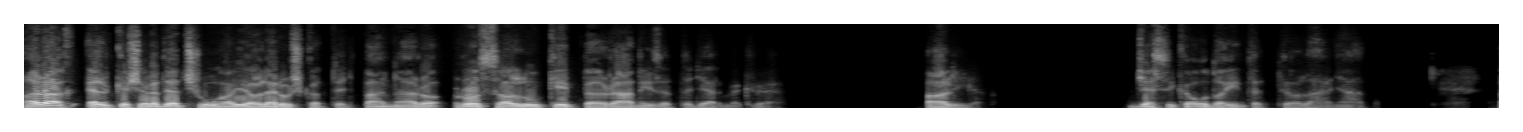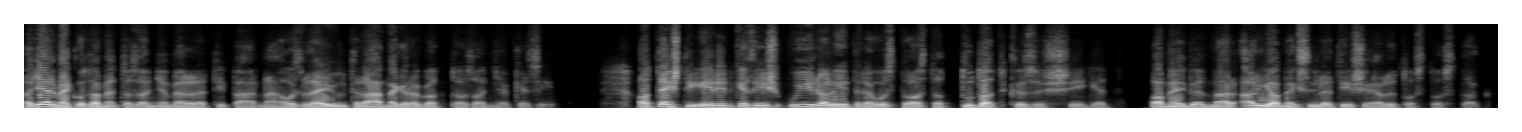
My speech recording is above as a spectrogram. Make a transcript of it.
Harach elkeseredett sóhajjal leroskadt egy párnára, rosszalló képpel ránézett a gyermekre. Alia. Jessica odaintette a lányát. A gyermek odament az anyja melletti párnához, leült rá, megragadta az anyja kezét. A testi érintkezés újra létrehozta azt a tudatközösséget, amelyben már Alia megszületése előtt osztoztak.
